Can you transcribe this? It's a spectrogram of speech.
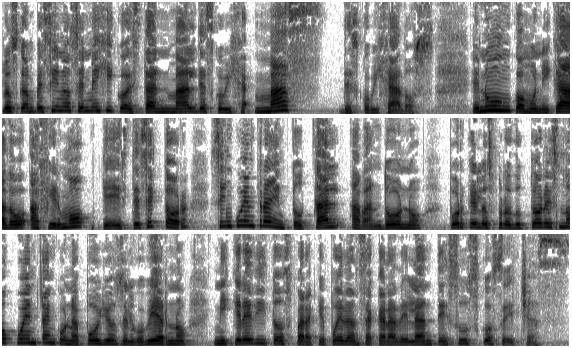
los campesinos en México están más descobijados. En un comunicado afirmó que este sector se encuentra en total abandono porque los productores no cuentan con apoyos del gobierno ni créditos para que puedan sacar adelante sus cosechas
